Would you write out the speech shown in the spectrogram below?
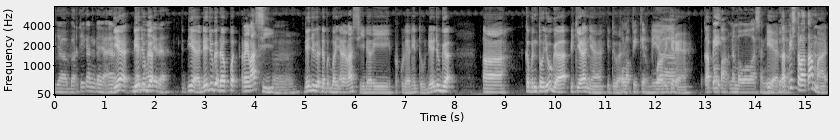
ya berarti kan kayak air, Dia dia air juga mengalir ya dia dia juga dapat relasi. Hmm. Dia juga dapat banyak relasi dari perkuliahan itu. Dia juga eh kebentuk juga pikirannya gitu kan. Pola pikir dia. Pola pikirnya. Tapi apa, nambah wawasan iya, juga. tapi setelah tamat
